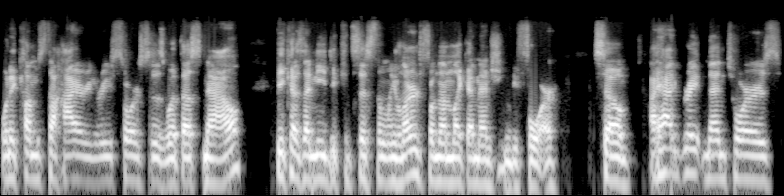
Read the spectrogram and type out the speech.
when it comes to hiring resources with us now because I need to consistently learn from them, like I mentioned before. So I had great mentors,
